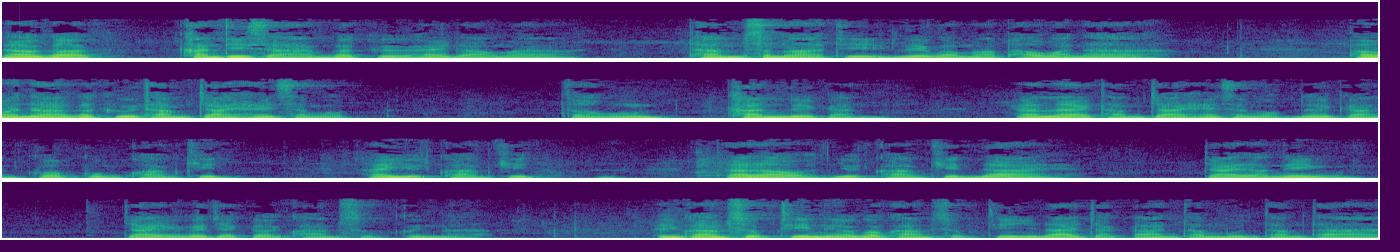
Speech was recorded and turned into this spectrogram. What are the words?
แล้วก็ขั้นที่สามก็คือให้เรามาทำสมาธิเรียกว่ามาภาวนา ภาวนาก็คือทำใจให้สงบสองขั้นด้วยกัน ขั้นแรกทำใจให้สงบด้วยการควบคุมความคิด ให้หยุดความคิด ถ้าเราหยุดความคิดได้ ใจเรานิ่ง ใจก็จะเกิดความสุขขึ้นมา เป็นความสุขที่เหนือกว่าความสุขที่ได้จากการทำบุญทำทาน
